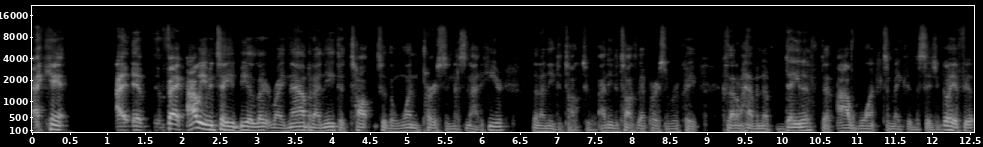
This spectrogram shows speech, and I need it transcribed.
I can't I, in fact, I would even tell you be alert right now, but I need to talk to the one person that's not here that I need to talk to. I need to talk to that person real quick because I don't have enough data that I want to make the decision. Go ahead, Phil.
